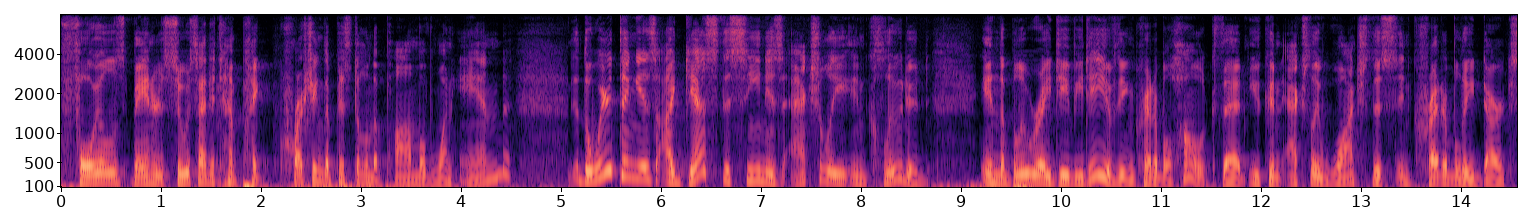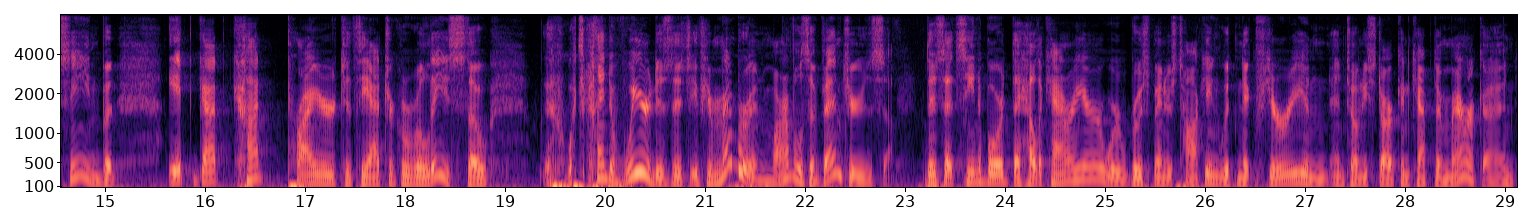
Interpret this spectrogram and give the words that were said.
foils Banner's suicide attempt by crushing the pistol in the palm of one hand. The weird thing is, I guess the scene is actually included in the Blu-ray DVD of the Incredible Hulk that you can actually watch this incredibly dark scene, but it got cut prior to theatrical release. So what's kind of weird is that if you remember in Marvel's Avengers, there's that scene aboard the helicarrier where Bruce Banner's talking with Nick Fury and, and Tony Stark and Captain America, and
